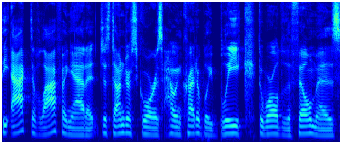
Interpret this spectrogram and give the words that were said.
the act of laughing at it just underscores how incredibly bleak the world of the film is.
